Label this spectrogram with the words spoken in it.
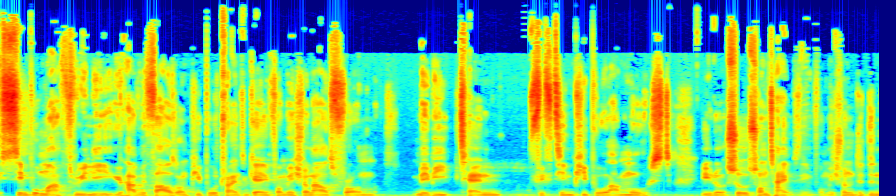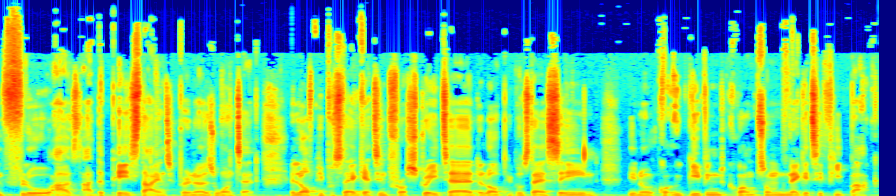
Simple math, really. You have a thousand people trying to get information out from maybe 10 15 people at most you know. So sometimes the information didn't flow as at the pace that entrepreneurs wanted. A lot of people started getting frustrated. A lot of people started saying you know giving some negative feedback.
